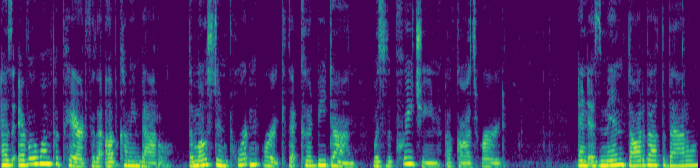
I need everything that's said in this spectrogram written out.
As everyone prepared for the upcoming battle, the most important work that could be done was the preaching of God's Word. And as men thought about the battle,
